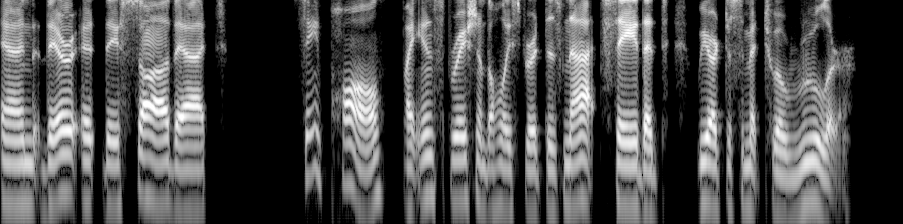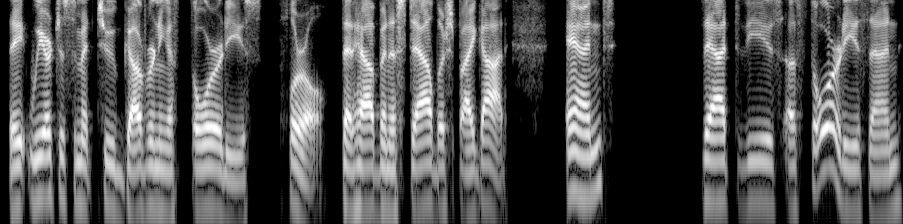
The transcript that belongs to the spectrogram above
and there it, they saw that St. Paul, by inspiration of the Holy Spirit, does not say that we are to submit to a ruler. They, we are to submit to governing authorities, plural, that have been established by God. And that these authorities then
